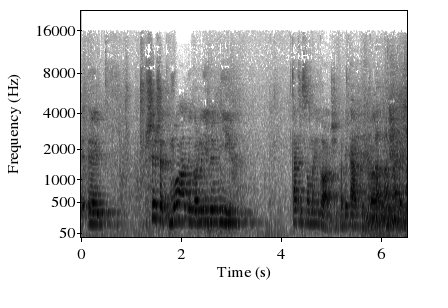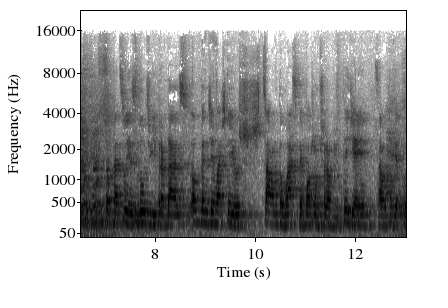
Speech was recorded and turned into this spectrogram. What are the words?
Yy, przyszedł młody, gorliwy mnich. Tacy są najgorsi. To wie każdy, kto, kto pracuje z ludźmi, prawda? On będzie właśnie już całą tą łaskę Bożą przerobi w tydzień, całą tą wielką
